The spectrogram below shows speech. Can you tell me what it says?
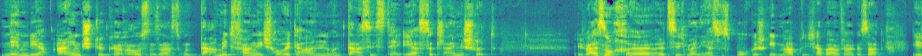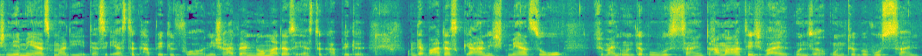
Nimm dir ein Stück heraus und sagst, und damit fange ich heute an und das ist der erste kleine Schritt. Ich weiß noch, äh, als ich mein erstes Buch geschrieben habe, ich habe einfach gesagt, ich nehme jetzt mal die, das erste Kapitel vor und ich schreibe ja nur mal das erste Kapitel. Und da war das gar nicht mehr so für mein Unterbewusstsein dramatisch, weil unser Unterbewusstsein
